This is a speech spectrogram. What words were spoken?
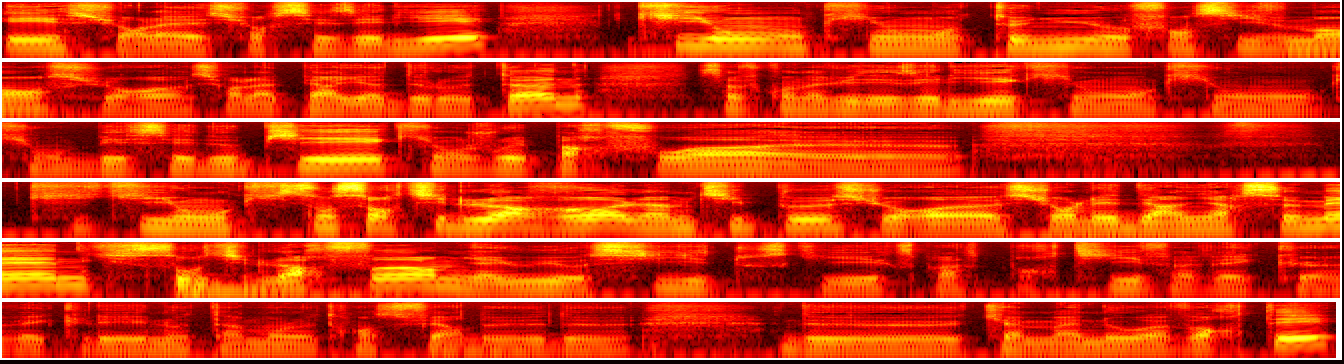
et sur, la, sur ses ailiers qui ont, qui ont tenu offensivement sur, sur la période de l'automne. Sauf qu'on a vu des ailiers qui ont, qui, ont, qui ont baissé de pied, qui ont joué parfois. Euh, qui, ont, qui sont sortis de leur rôle un petit peu sur, euh, sur les dernières semaines, qui sont sortis de leur forme. Il y a eu aussi tout ce qui est extra sportif avec, euh, avec les, notamment le transfert de, de, de Camano avorté.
